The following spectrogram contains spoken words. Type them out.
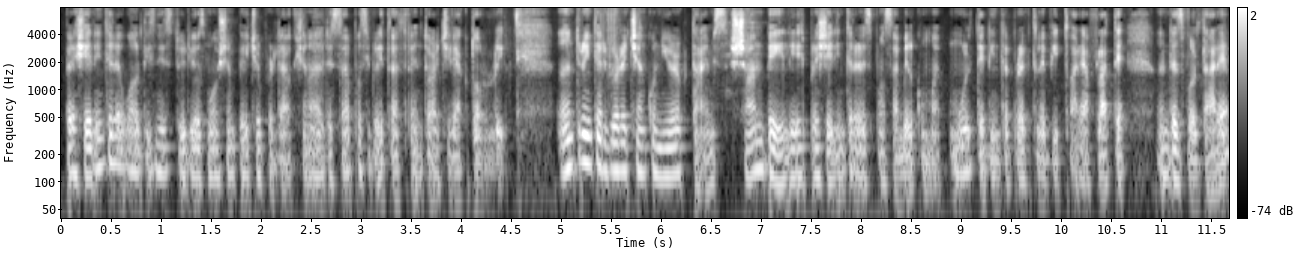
Președintele Walt Disney Studios Motion Picture Production a adresat posibilitatea de întoarcere actorului. Într-un interviu recent cu New York Times, Sean Bailey, președintele responsabil cu multe dintre proiectele viitoare aflate în dezvoltare,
